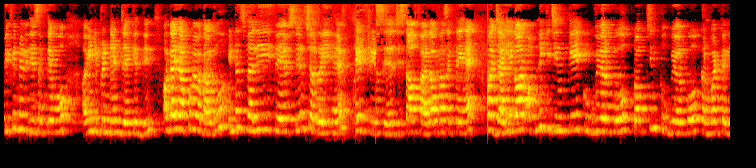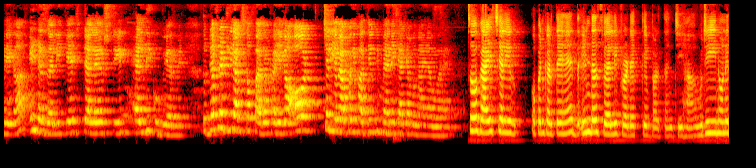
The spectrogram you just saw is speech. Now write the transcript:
टिफ़िन में भी दे सकते हो इंडिपेंडेंट डे के दिन। और गाइज़ आपको मैं बता दूँ इंडस वैली पे सेल चल रही है। सेल जिसका आप फ़ायदा उठा सकते हैं। और जाइएगा और अपने किचन के कुकवेयर को टॉक्सिन कुकवेयर को कन्वर्ट करिएगा इंडस वैली के स्टेनलेस स्टील हेल्दी कुकवेयर में। तो डेफिनेटली आप इसका फ़ायदा उठाइएगा। और चलिए, मैं आपको दिखाती हूँ कि मैंने क्या क्या मंगाया हुआ है। सो गाइस चलिए ओपन करते हैं। द इंडस वैली प्रोडक्ट के बर्तन। जी हाँ मुझे इन्होंने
